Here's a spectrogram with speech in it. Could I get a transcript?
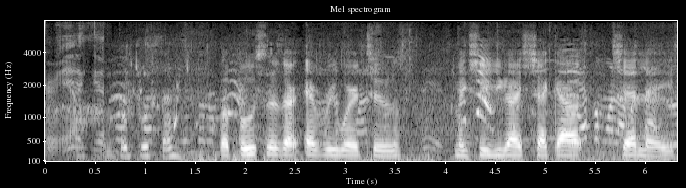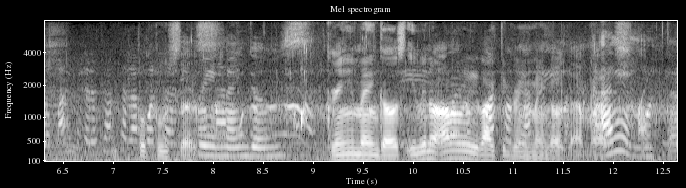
area. Pupusas. Pupusas are everywhere too. Make sure you guys check out Chele's pupusas. Green mangoes. Green mangoes, even though I don't really like the green mangoes that much. I didn't like them.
